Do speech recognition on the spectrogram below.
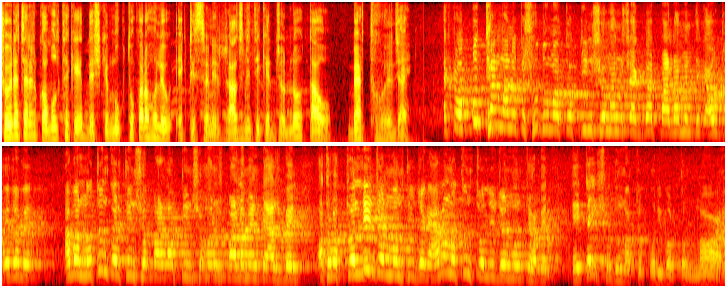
স্বৈরাচারের কবল থেকে দেশকে মুক্ত করা হলেও একটি শ্রেণির রাজনীতিকের জন্য তাও ব্যর্থ হয়ে যায়। একটা অভ্যুত্থান মানে তো শুধুমাত্র তিনশো মানুষ একবার পার্লামেন্ট থেকে আউট হয়ে যাবে। আবার নতুন করে তিনশো পার্লাম, তিনশো মানুষ পার্লামেন্টে আসবেন, অথবা চল্লিশ জন মন্ত্রীর জায়গায় আরও নতুন চল্লিশ জন মন্ত্রী হবেন, এটাই শুধুমাত্র পরিবর্তন নয়।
